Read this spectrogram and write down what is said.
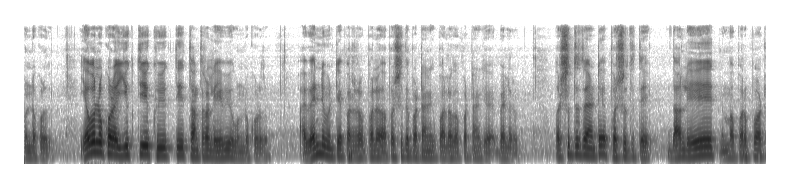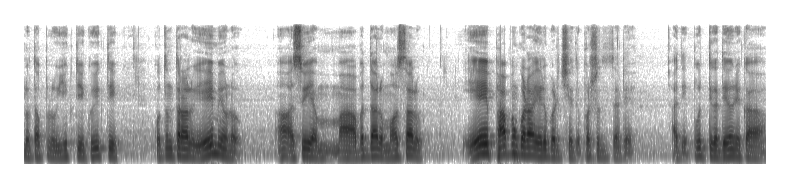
ఉండకూడదు. ఎవరిలో కూడా యుక్తి కుయుక్తి తంత్రాలు ఏవి ఉండకూడదు. అవన్నీ ఉంటే పర పల పరిశుద్ధ పట్టడానికి పరలోక పట్టడానికి వెళ్ళరు. పరిశుద్ధత అంటే పరిశుద్ధతే. దానిలో ఏ పొరపాట్లు తప్పులు యుక్తి కుయుక్తి కుతంత్రాలు ఏమీ ఉండవు. అసూయ మా అబద్ధాలు మోసాలు ఏ పాపం కూడా ఏలుపరిచేది పరిశుద్ధత అంటే అది పూర్తిగా దేవుని యొక్క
